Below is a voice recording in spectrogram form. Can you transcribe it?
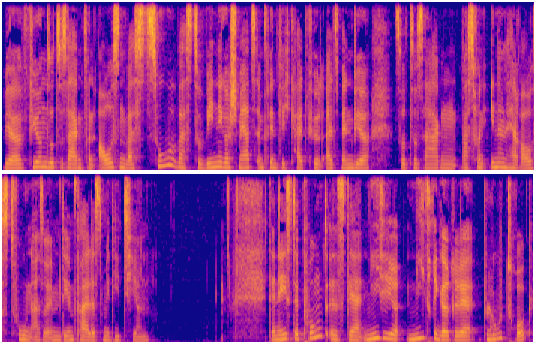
wir führen sozusagen von außen was zu, was zu weniger Schmerzempfindlichkeit führt, als wenn wir sozusagen was von innen heraus tun, also in dem Fall das Meditieren. Der nächste Punkt ist der niedrigere Blutdruck.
